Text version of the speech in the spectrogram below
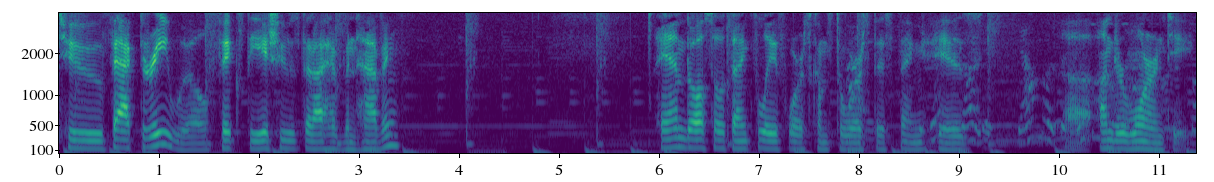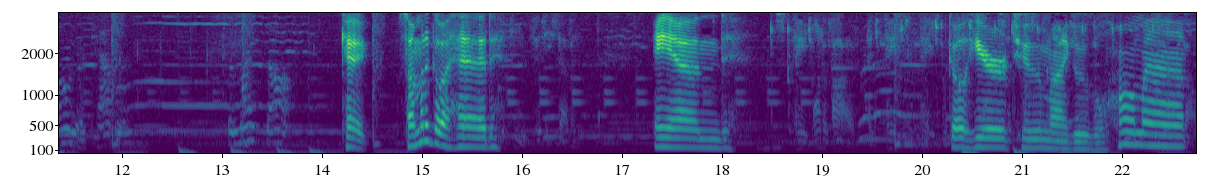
to factory will fix the issues that I have been having. And also, thankfully, if worse comes to worse, this thing is uh, under warranty. Okay, so I'm going to go ahead and go here to my Google Home app.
